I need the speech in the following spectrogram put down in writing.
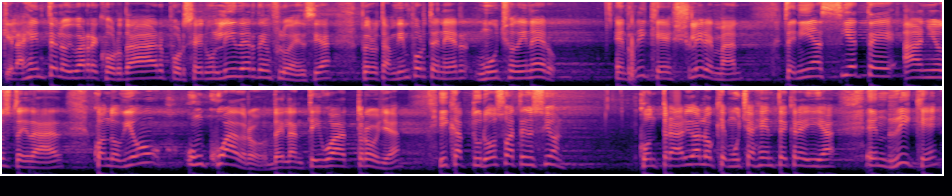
que la gente lo iba a recordar por ser un líder de influencia, pero también por tener mucho dinero. Enrique Schliemann tenía siete años de edad cuando vio un cuadro de la antigua Troya y capturó su atención. Contrario a lo que mucha gente creía, Enrique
